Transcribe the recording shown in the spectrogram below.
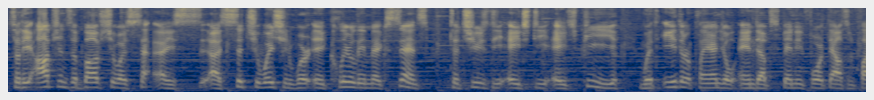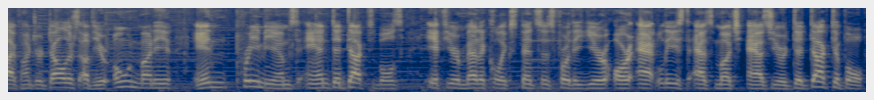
So the options above show a, a, a, situation where it clearly makes sense to choose the HDHP. With either plan, you'll end up spending $4,500 of your own money in premiums and deductibles if your medical expenses for the year are at least as much as your deductible.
